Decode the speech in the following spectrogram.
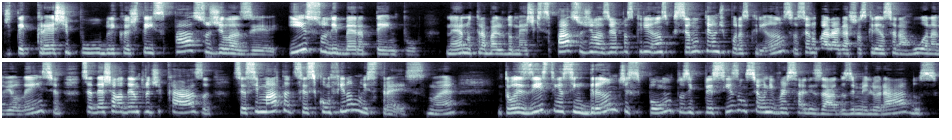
de ter creche pública, de ter espaços de lazer. Isso libera tempo. Né, no trabalho doméstico, espaços de lazer para as crianças, porque você não tem onde pôr as crianças, você não vai largar suas crianças na rua, na violência, você deixa ela dentro de casa, você se mata, você se confina no estresse, não é? Então, existem, assim, grandes pontos que precisam ser universalizados e melhorados,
